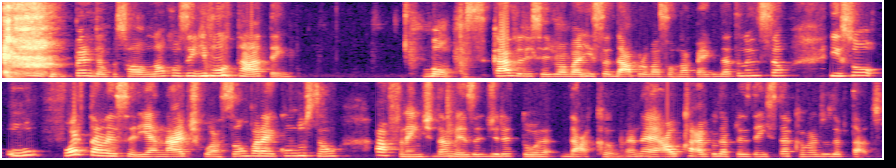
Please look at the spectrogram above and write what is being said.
Perdão, pessoal, não consegui montar a tempo. Bom, caso ele seja o avalista da aprovação da PEC da transição, isso o fortaleceria na articulação para a recondução à frente da mesa diretora da Câmara, né, ao cargo da presidência da Câmara dos Deputados.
